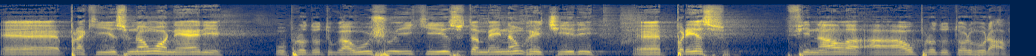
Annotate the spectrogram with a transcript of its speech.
é, para que isso não onere o produto gaúcho e que isso também não retire é, preço final a, a, ao produtor rural.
